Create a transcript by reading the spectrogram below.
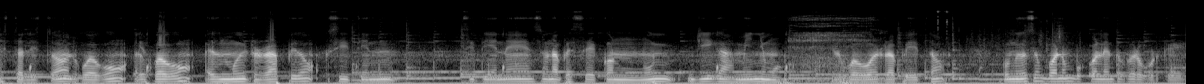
está listo el juego. El juego es muy rápido si tienen si tienes una PC con un giga mínimo. El juego es rapidito. Conmigo se pone un poco lento, pero porque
